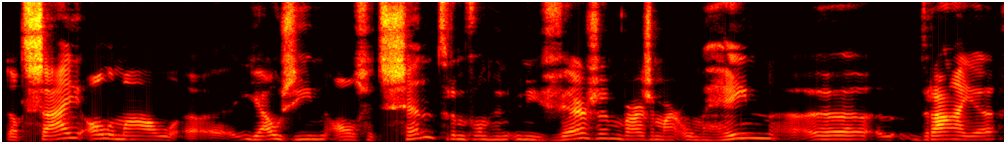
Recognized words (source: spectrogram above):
Dat zij allemaal uh, jou zien als het centrum van hun universum, waar ze maar omheen uh, draaien.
